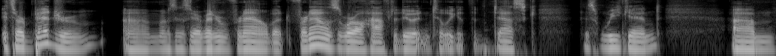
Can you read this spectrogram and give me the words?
it's our bedroom. Um, I was gonna say our bedroom for now, but for now this is where I'll have to do it until we get the desk this weekend. Um,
